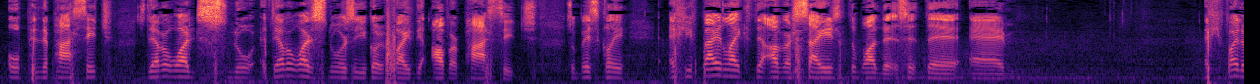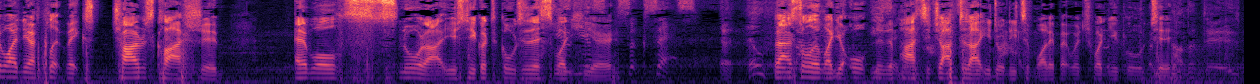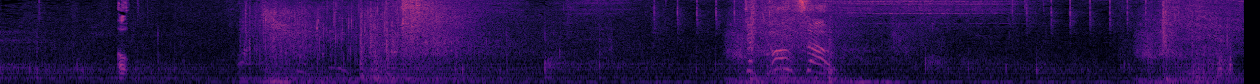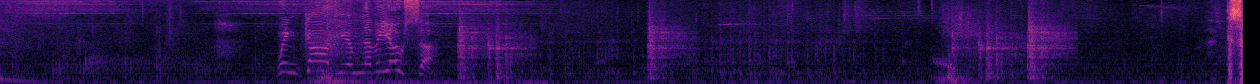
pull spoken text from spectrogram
open the passage. So the other one snore. If the other one snores, then you got to find the other passage. So basically, if you find like the other side of the one that's at the um, if you find the one near Flitwick's Charms classroom, it will snore at you. So you got to go to this one here. Success. But that's only when you're opening the passage. After that, you don't need to worry about which one you go to. Oh. Wingardium Leviosa!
